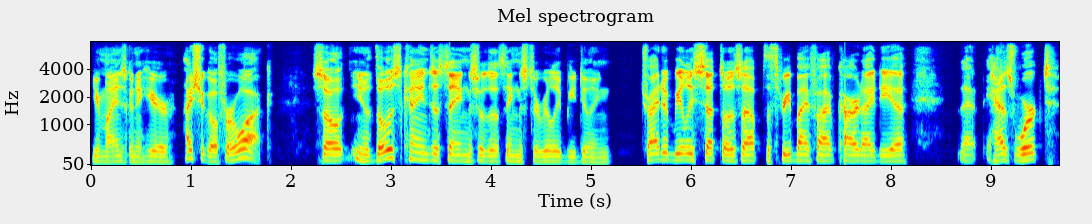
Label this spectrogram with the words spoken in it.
your mind's going to hear, I should go for a walk. So, you know, those kinds of things are the things to really be doing try to really set those up. The three by five card idea that has worked.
